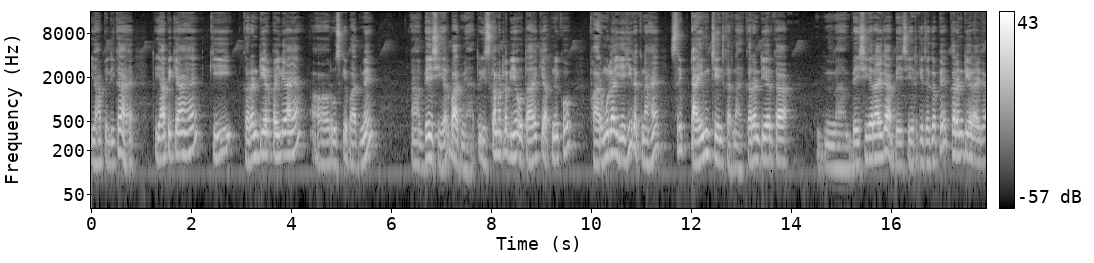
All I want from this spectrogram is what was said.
यहाँ पर लिखा है तो यहाँ पे क्या है कि करंट ईयर पहले आया और उसके बाद में बेस ईयर बाद में आया तो इसका मतलब ये होता है कि अपने को फार्मूला यही रखना है सिर्फ टाइम चेंज करना है करंट ईयर का बेस ईयर आएगा बेस ईयर की जगह पे करंट ईयर आएगा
